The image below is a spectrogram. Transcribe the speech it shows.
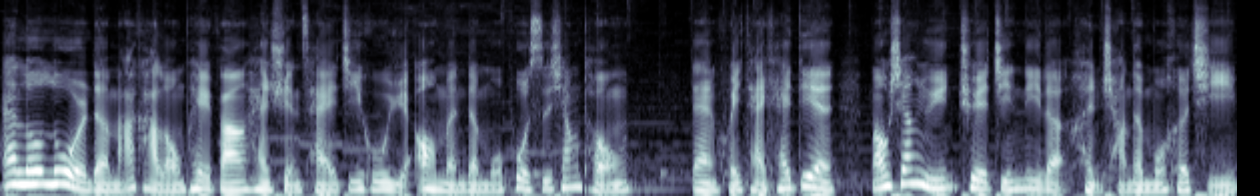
Ellore 的马卡龙配方和选材几乎与澳门的摩珀斯相同，但回台开店，毛香云却经历了很长的磨合期。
